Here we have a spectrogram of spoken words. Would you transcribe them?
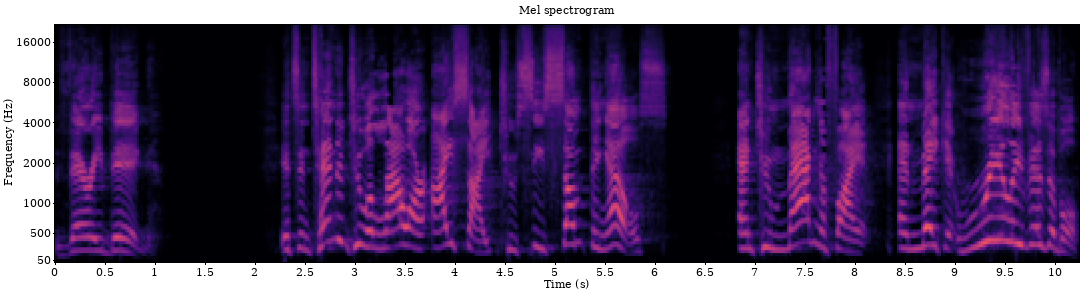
very big. It's intended to allow our eyesight to see something else and to magnify it and make it really visible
